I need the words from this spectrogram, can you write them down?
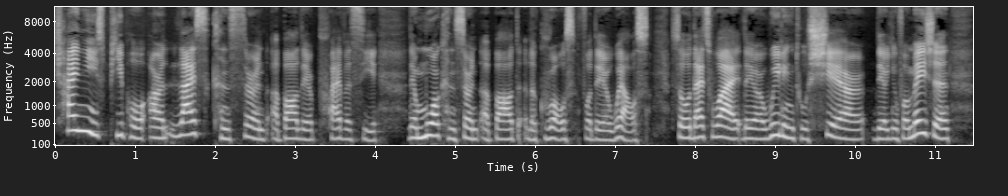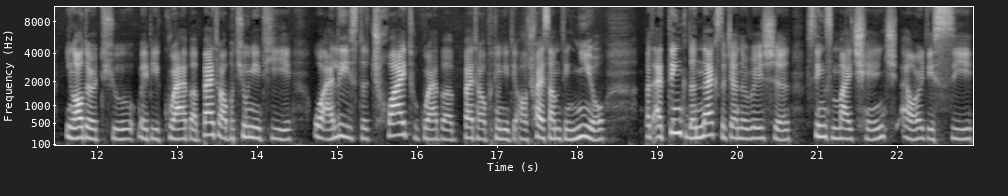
Chinese people are less concerned about their privacy. They're more concerned about the growth for their wealth. So that's why they are willing to share their information in order to maybe grab a better opportunity or at least try to grab a better opportunity or try something new. But I think the next generation, things might change. I already see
